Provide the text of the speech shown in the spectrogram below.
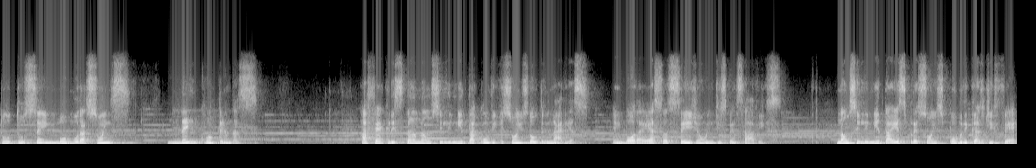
tudo sem murmurações nem contendas. A fé cristã não se limita a convicções doutrinárias, embora essas sejam indispensáveis não se limita a expressões públicas de fé,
